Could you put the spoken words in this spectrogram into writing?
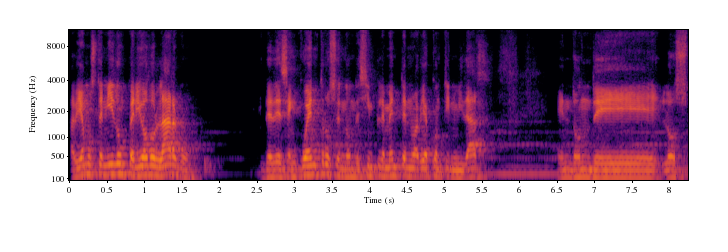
Habíamos tenido un periodo largo de desencuentros en donde simplemente no había continuidad, en donde los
